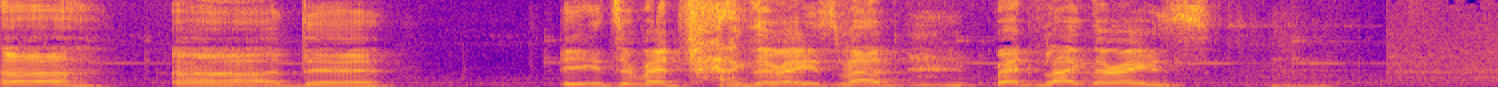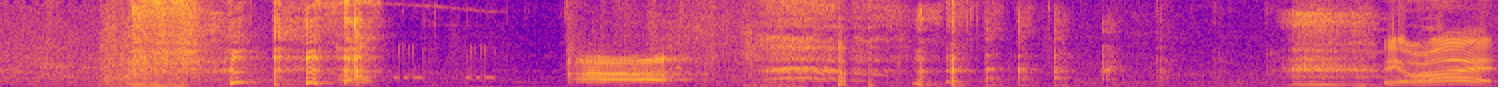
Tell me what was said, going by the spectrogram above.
Uh, oh dear. He needs to red flag the race, man. Red flag the race. Are you alright?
